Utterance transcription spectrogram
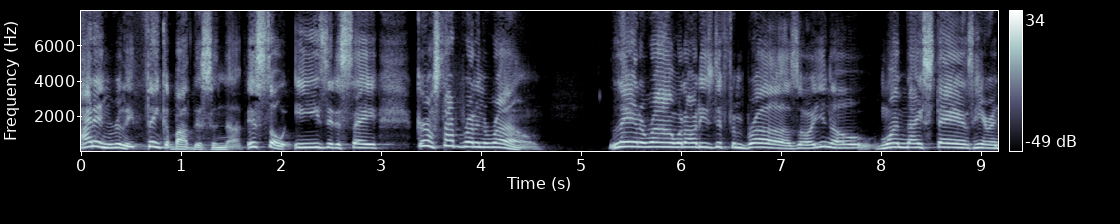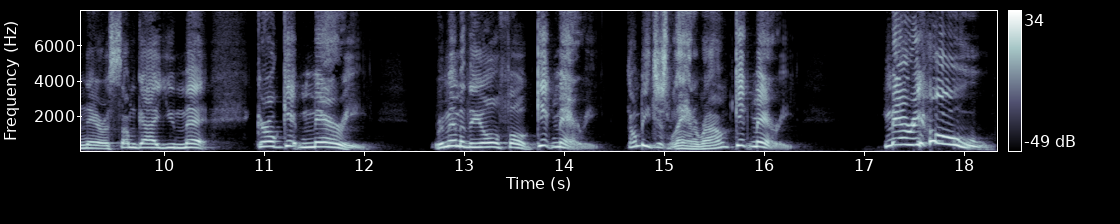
I didn't really think about this enough. It's so easy to say, girl, stop running around, laying around with all these different bras or, you know, one night stands here and there or some guy you met. Girl, get married. Remember the old folk, get married. Don't be just laying around, get married. Marry who?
